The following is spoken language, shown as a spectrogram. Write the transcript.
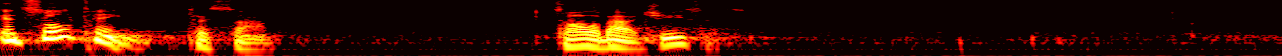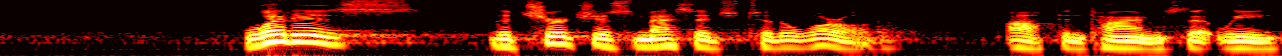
insulting to some. It's all about Jesus. What is the church's message to the world, oftentimes, that we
